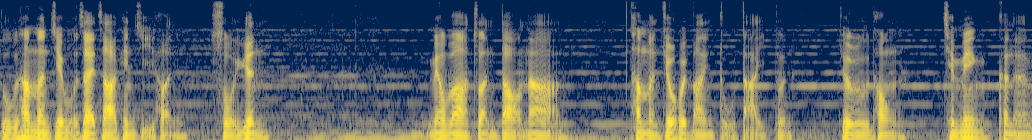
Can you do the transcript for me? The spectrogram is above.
如他们柬埔寨诈骗集团所愿，没有办法赚到，那他们就会把你毒打一顿，就如同前面可能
